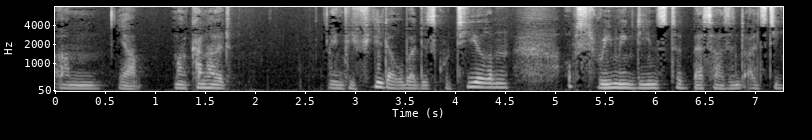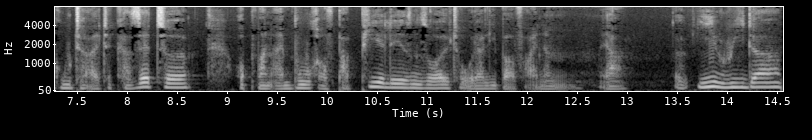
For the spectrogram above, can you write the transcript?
Ähm, ja, man kann halt irgendwie viel darüber diskutieren, ob Streamingdienste besser sind als die gute alte Kassette, ob man ein Buch auf Papier lesen sollte oder lieber auf einem ja, E-Reader.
